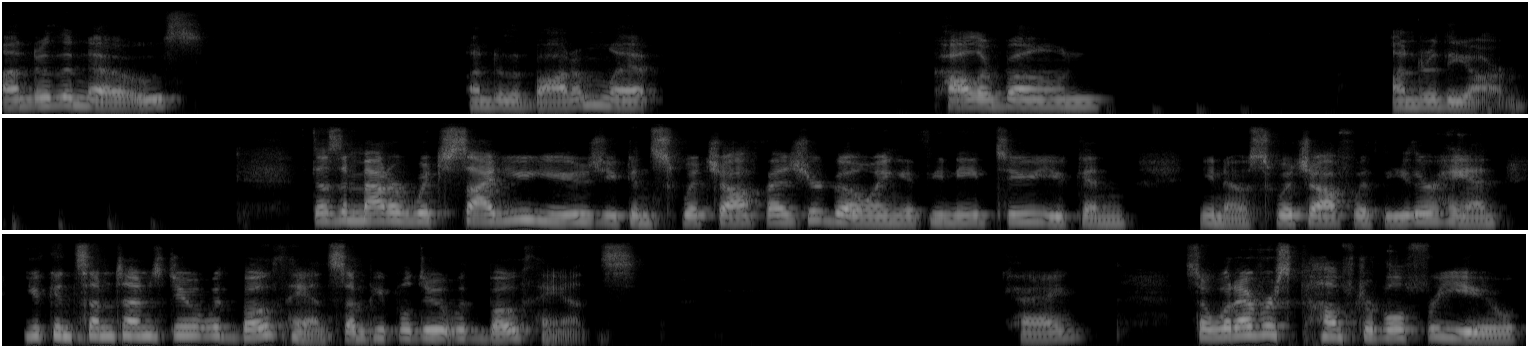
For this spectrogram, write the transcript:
under the nose, under the bottom lip, collarbone, under the arm. Doesn't matter which side you use, you can switch off as you're going if you need to. You can, you know, switch off with either hand. You can sometimes do it with both hands. Some people do it with both hands. Okay. So, whatever's comfortable for you.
